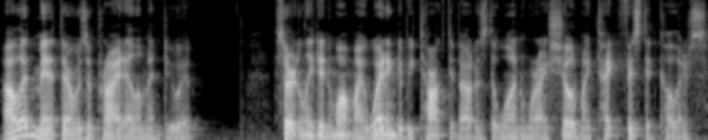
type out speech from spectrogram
I'll admit there was a pride element to it. Certainly didn't want my wedding to be talked about as the one where I showed my tight fisted colors.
